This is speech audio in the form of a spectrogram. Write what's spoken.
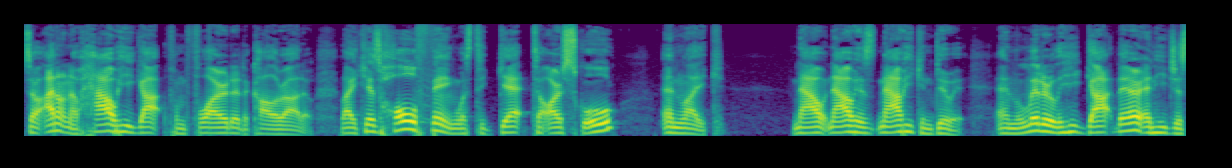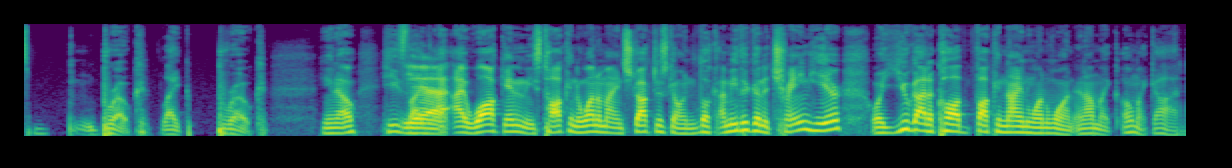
So I don't know how he got from Florida to Colorado. Like his whole thing was to get to our school and like now now his now he can do it. And literally he got there and he just broke, like broke. You know, he's like, Yeah. I, I walk in and he's talking to one of my instructors, going, "Look, I'm either going to train here or you got to call fucking nine one one." And I'm like, "Oh my god,"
